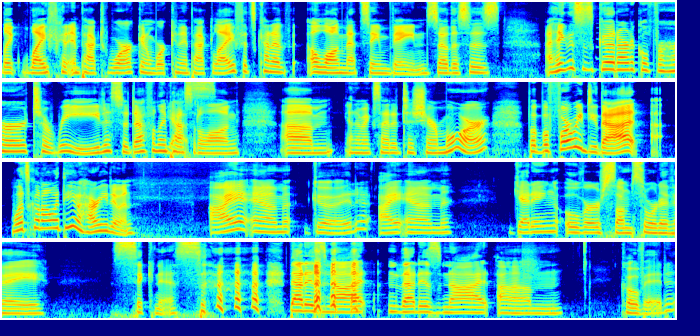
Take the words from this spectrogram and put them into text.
like life can impact work and work can impact life it's kind of along that same vein so this is I think this is a good article for her to read, so definitely pass it along. Um, and I'm excited to share more. But before we do that, uh, what's going on with you? How are you doing? I am good. I am getting over some sort of a sickness that is not that is not um, COVID,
